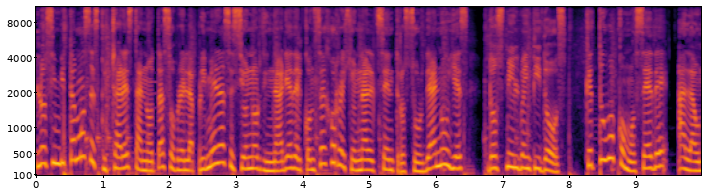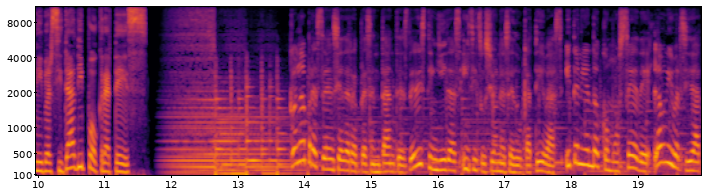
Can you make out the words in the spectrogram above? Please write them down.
Los invitamos a escuchar esta nota sobre la primera sesión ordinaria del Consejo Regional Centro Sur de Anuyes 2022, que tuvo como sede a la Universidad Hipócrates. Con la presencia de representantes de distinguidas instituciones educativas y teniendo como sede la Universidad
